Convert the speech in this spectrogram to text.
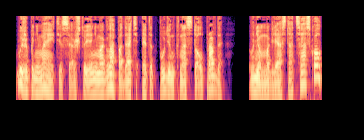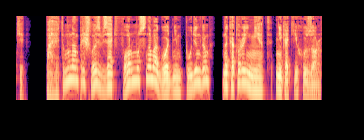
Вы же понимаете, сэр, что я не могла подать этот пудинг на стол, правда? В нем могли остаться осколки, Поэтому нам пришлось взять форму с новогодним пудингом, на которой нет никаких узоров.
